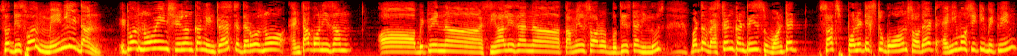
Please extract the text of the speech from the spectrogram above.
So this was mainly done. It was no way in Sri Lankan interest. There was no antagonism uh, between uh, Sinhalese and Tamils or Buddhists and Hindus. But the Western countries wanted such politics to go on so that animosity between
